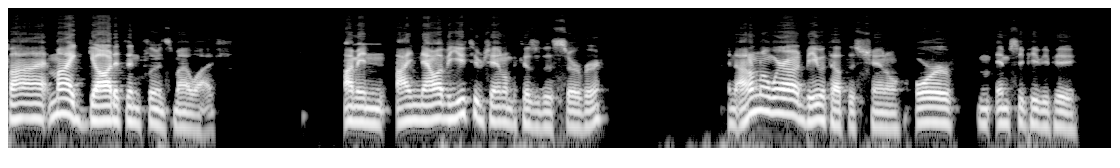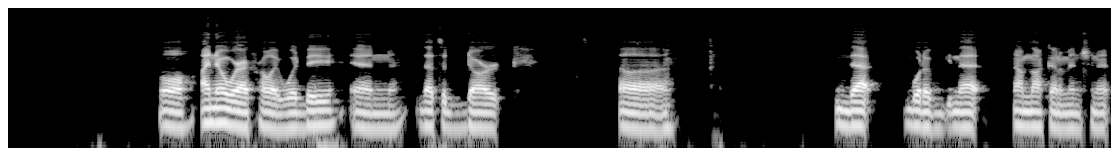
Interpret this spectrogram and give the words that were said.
by, my god, it's influenced my life. I mean, I now have a YouTube channel because of this server. And I don't know where I would be without this channel, or MCPVP. Well, I know where I probably would be, and that's a dark uh, that would have that I'm not going to mention it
